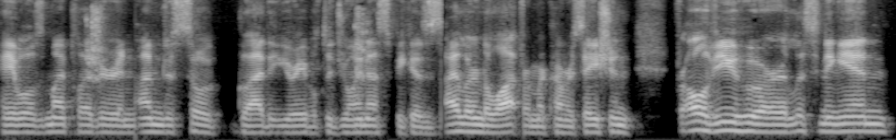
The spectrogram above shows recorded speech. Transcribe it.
Hey, well, it was my pleasure. And I'm just so glad that you're able to join us because I learned a lot from our conversation. For all of you who are listening in,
